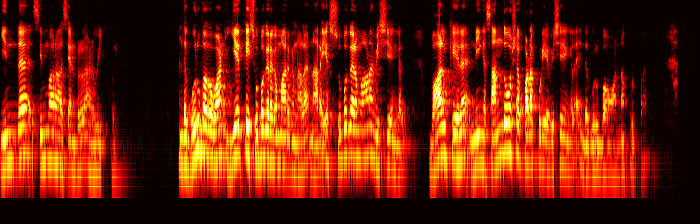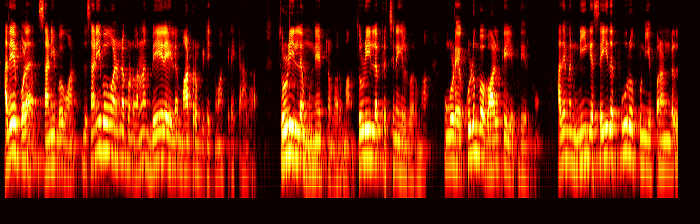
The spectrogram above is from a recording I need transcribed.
இந்த சிம்மராசி அன்பர்கள் அனுபவிக்க போகிறீங்க இந்த குரு பகவான் இயற்கை சுபகிரகமாக இருக்கனால நிறைய சுபகரமான விஷயங்கள் வாழ்க்கையில் நீங்கள் சந்தோஷப்படக்கூடிய விஷயங்களை இந்த குரு பகவான் தான் கொடுப்பார். அதே போல் சனி பகவான். இந்த சனி பகவான் என்ன பண்ணுவார்னா வேலையில் மாற்றம் கிடைக்குமா? கிடைக்காதா? தொழிலில் முன்னேற்றம் வருமா? தொழிலில் பிரச்சனைகள் வருமா? உங்களுடைய குடும்ப வாழ்க்கை எப்படி இருக்கும்? அதே மாதிரி நீங்கள் செய்த பூர்வ புண்ணிய பலன்கள்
